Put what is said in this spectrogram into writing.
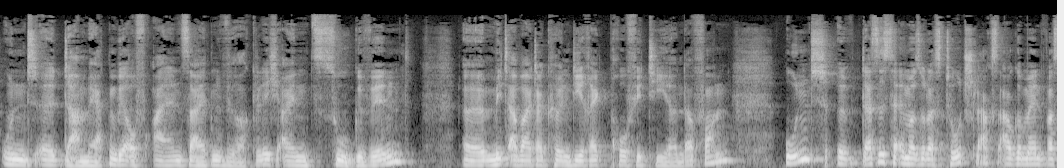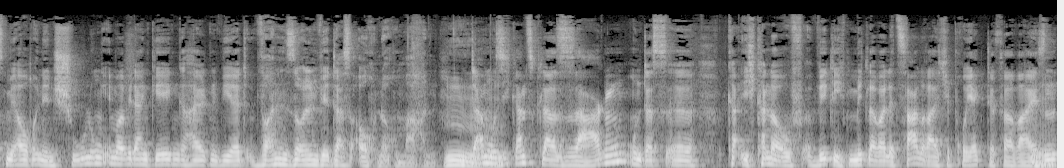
Und äh, da merken wir auf allen Seiten wirklich einen Zugewinn. Äh, Mitarbeiter können direkt profitieren davon. Und äh, das ist ja immer so das Totschlagsargument, was mir auch in den Schulungen immer wieder entgegengehalten wird. Wann sollen wir das auch noch machen? Und da muss ich ganz klar sagen, und das, äh, ich kann da auf wirklich mittlerweile zahlreiche Projekte verweisen,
